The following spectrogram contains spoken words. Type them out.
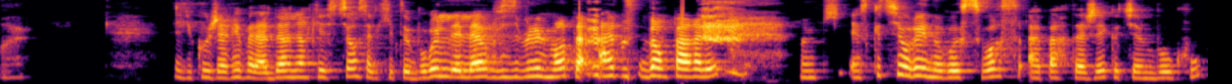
Ouais. Et du coup, j'arrive à la dernière question, celle qui te brûle les lèvres visiblement. T'as hâte d'en parler. Donc, est-ce que tu aurais une ressource à partager que tu aimes beaucoup,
